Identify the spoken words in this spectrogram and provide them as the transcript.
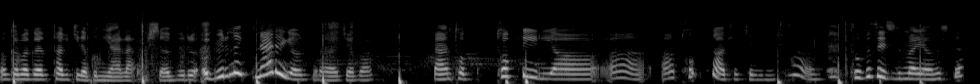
Baka baka tabii ki de bunu yaratmışlar. Öbürü, öbürünü nerede gördüler acaba? Ben top top değil ya. Aa, aa top daha çok sevilmiş? Ha. Topu seçtim ben yanlışlıkla.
